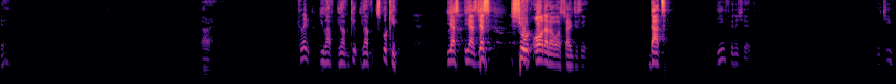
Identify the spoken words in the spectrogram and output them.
Yeah. Clearly, you have, you have, you have spoken. He has, he has just showed all that I was trying to say. That he didn't finish it. Your chief.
